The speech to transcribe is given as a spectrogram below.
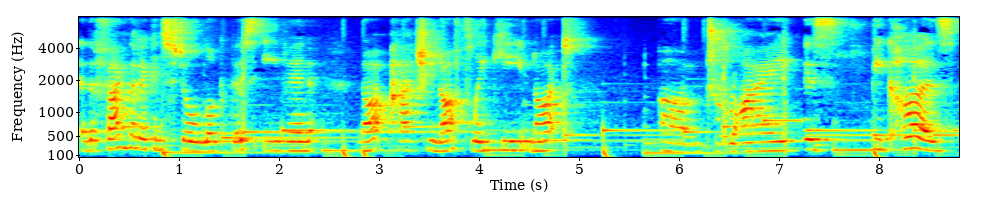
And the fact that I can still look this even, not patchy, not flaky, not um, dry, is because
